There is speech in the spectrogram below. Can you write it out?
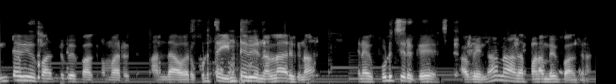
இன்டர்வியூ பார்த்துட்டு போய் பாக்குற மாதிரி இருக்கு. அந்த அவர் கொடுத்த இன்டர்வியூ நல்லா இருக்குன்னா எனக்கு பிடிச்சிருக்கு அப்படின்னா நான் அந்த படம் போய் பாக்குறேன்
